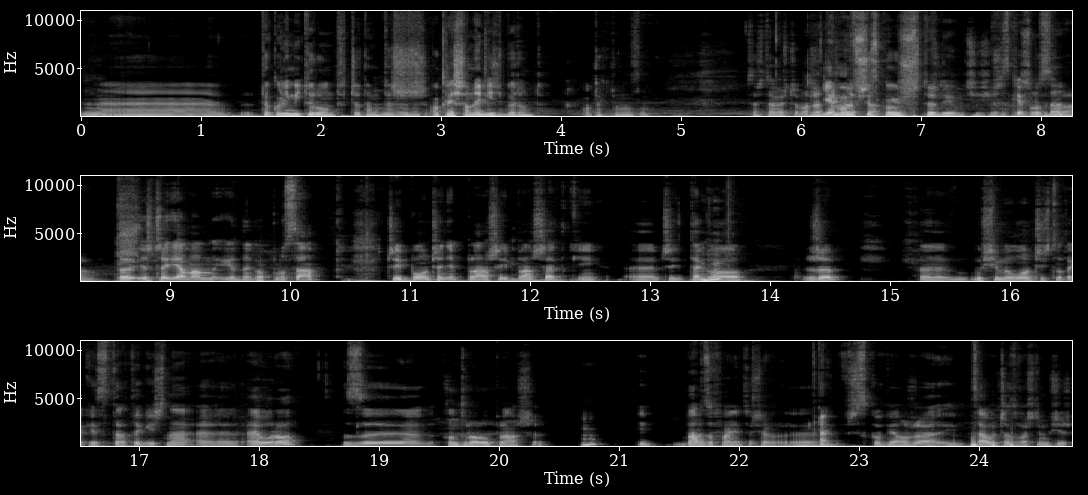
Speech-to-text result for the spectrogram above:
Mhm. e, tego limitu rund, czy tam Mhm. też określonej liczby rund. O tak to nazwę. Coś tam jeszcze masz? Dlatego mam wszystko już- w studium ci się Wszystkie plusy? spodobało. To jeszcze ja mam jednego plusa, czyli połączenie planszy i planszetki. E, czyli tego, Mhm. że e, musimy łączyć to takie strategiczne e, euro z kontrolą planszy. Mhm. I bardzo fajnie to się e, Tak. wszystko wiąże i cały czas właśnie musisz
